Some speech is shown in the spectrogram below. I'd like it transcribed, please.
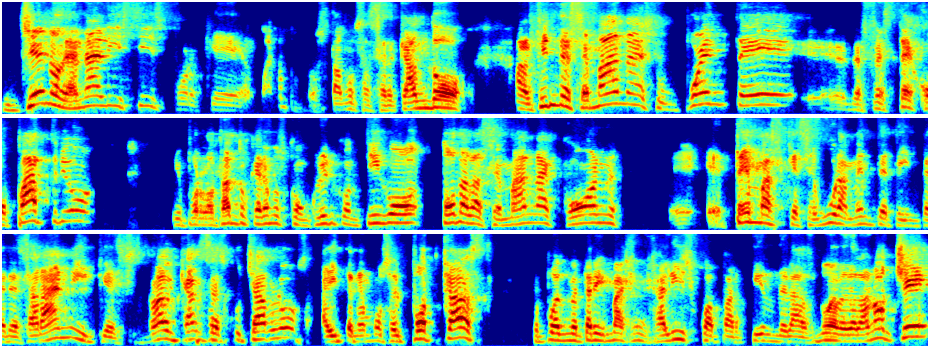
lleno de análisis porque, bueno, pues nos estamos acercando al fin de semana, es un puente eh, de festejo patrio y por lo tanto queremos concluir contigo toda la semana con eh, eh, temas que seguramente te interesarán y que si no alcanza a escucharlos, ahí tenemos el podcast puedes meter Imagen Jalisco a partir de las 9 de la noche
